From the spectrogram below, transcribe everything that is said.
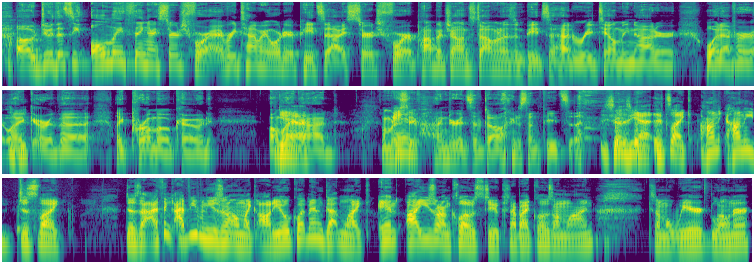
Oh, dude, that's the only thing I search for. Every time I order a pizza, I search for Papa John's, Domino's, and Pizza Hut retail me not or whatever, like or the like promo code. Oh my Yeah. god, I'm gonna And- save hundreds of dollars on pizza. So yeah, it's like honey. Honey just like does that. I think I've even used it on like audio equipment. and Gotten like, and I use it on clothes too because I buy clothes online because I'm a weird loner.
